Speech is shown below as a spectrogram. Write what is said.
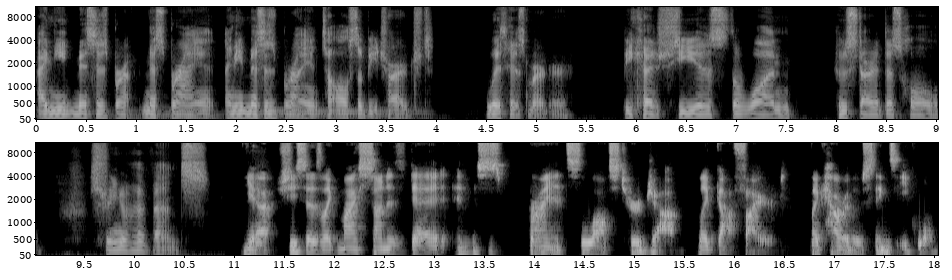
I need Mrs. Br- Miss Bryant. I need Mrs. Bryant to also be charged with his murder because she is the one who started this whole string of events. Yeah, she says like my son is dead and Mrs. Bryant's lost her job, like got fired. Like how are those things equal?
